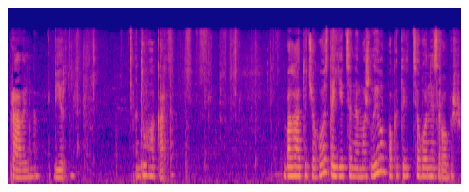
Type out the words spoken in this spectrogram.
правильно, вірно. Друга карта. Багато чого здається неможливим, поки ти цього не зробиш.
